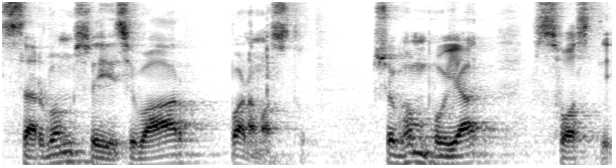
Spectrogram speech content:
सर्व श्री शिवार्पणमस्तु शुभम भूयात् स्वस्ति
